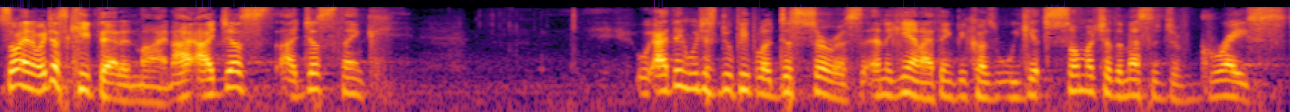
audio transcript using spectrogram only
so anyway, just keep that in mind. I, I just, I just think, I think we just do people a disservice. And again, I think because we get so much of the message of grace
